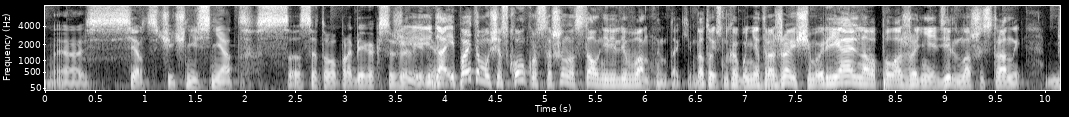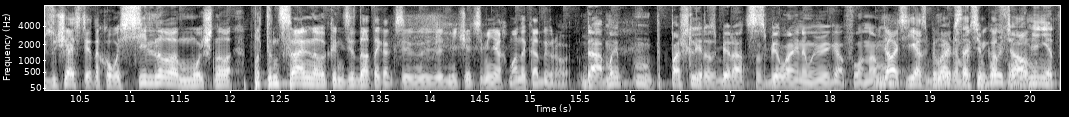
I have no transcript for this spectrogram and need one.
э, сердце Чечни снят с, с этого пробега, к сожалению. И, да, и поэтому сейчас конкурс совершенно стал нерелевантным таким, да, то есть, ну, как бы не отражающим реального положения дел нашей страны. Без участия такого сильного, мощного, потенциального кандидата, как се- мечеть имени Ахмана Кадырова. Да, мы пошли разбираться с Билайном и Мегафоном. Давайте я с Билайном, Вы, кстати, вы с будете? А у меня нет,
